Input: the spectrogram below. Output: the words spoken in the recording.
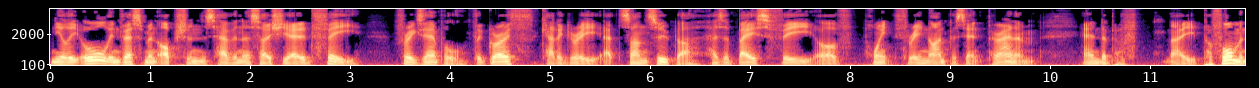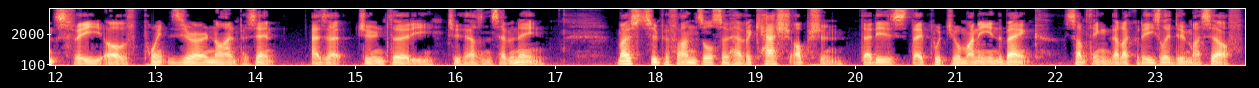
Nearly all investment options have an associated fee, for example, the growth category at Sunsuper has a base fee of 0.39% per annum and a, a performance fee of 0.09% as at June 30, 2017. Most super funds also have a cash option, that is, they put your money in the bank, something that I could easily do myself.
